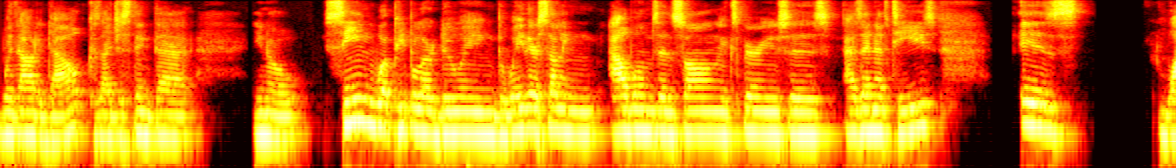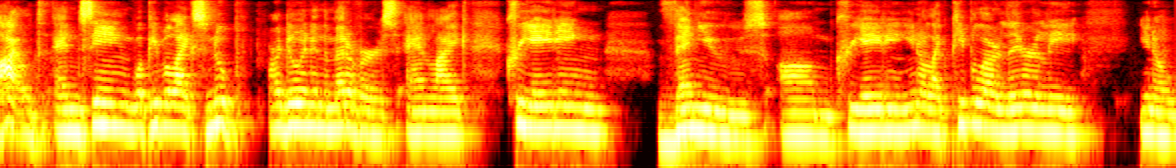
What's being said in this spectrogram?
without a doubt because i just think that you know seeing what people are doing the way they're selling albums and song experiences as nfts is wild. And seeing what people like snoop are doing in the metaverse and like creating venues um creating you know like people are literally you know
